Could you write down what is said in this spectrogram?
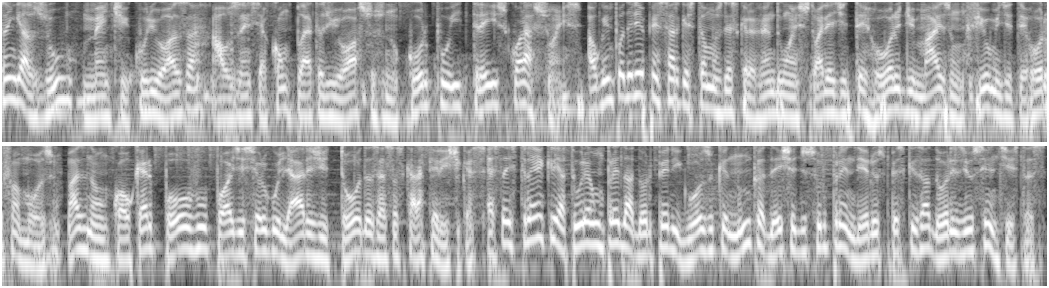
sangue azul, mente curiosa, ausência completa de ossos no corpo e três corações. Alguém poderia pensar que estamos descrevendo uma história de terror de mais um filme de terror famoso, mas não, qualquer povo pode se orgulhar de todas essas características. Essa estranha criatura é um predador perigoso que nunca deixa de surpreender os pesquisadores e os cientistas.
